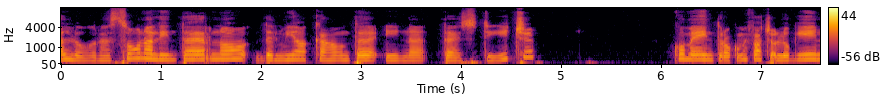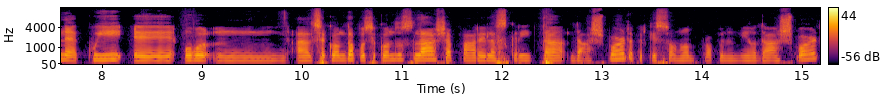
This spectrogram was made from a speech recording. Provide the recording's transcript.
Allora, sono all'interno del mio account in TestTeach. Come entro, come faccio il login? Qui eh, o, mh, mm, al secondo, dopo secondo slash appare la scritta dashboard, perché sono proprio nel mio dashboard,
